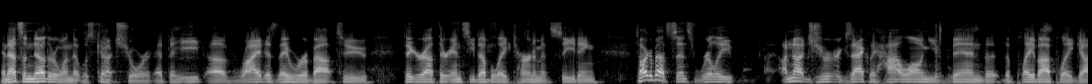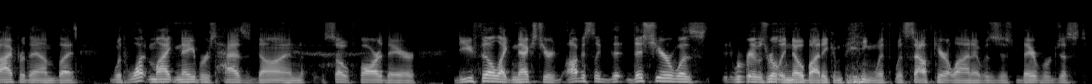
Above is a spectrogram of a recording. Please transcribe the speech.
and that's another one that was cut short at the heat of right as they were about to figure out their NCAA tournament seeding. Talk about since really, I'm not sure exactly how long you've been the, the play-by-play guy for them, but with what Mike Neighbors has done so far there, do you feel like next year? Obviously, th- this year was it was really nobody competing with with South Carolina. It was just they were just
